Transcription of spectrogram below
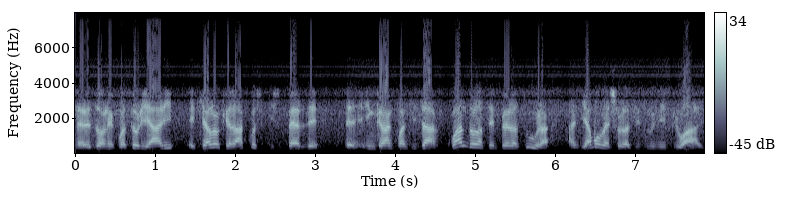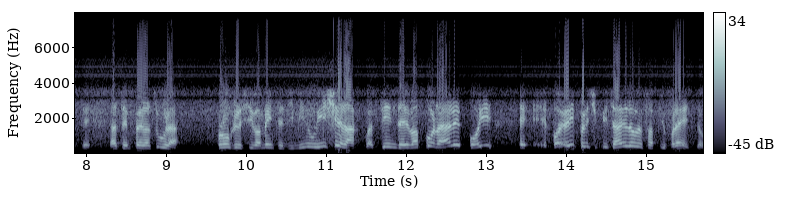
nelle zone equatoriali, è chiaro che l'acqua si disperde eh, in gran quantità. Quando la temperatura, andiamo verso latitudini più alte, la temperatura progressivamente diminuisce, l'acqua tende a evaporare e poi, e poi a riprecipitare dove fa più freddo.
